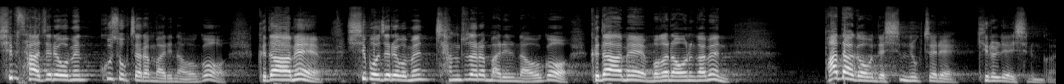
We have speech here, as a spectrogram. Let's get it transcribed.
14절에 보면 구속자란 말이 나오고, 그 다음에 15절에 보면 창조자란 말이 나오고, 그 다음에 뭐가 나오는가 하면 바다 가운데 16절에 길을 내시는 것.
